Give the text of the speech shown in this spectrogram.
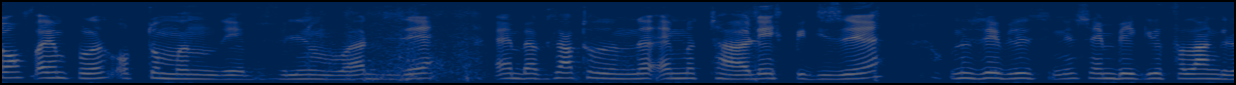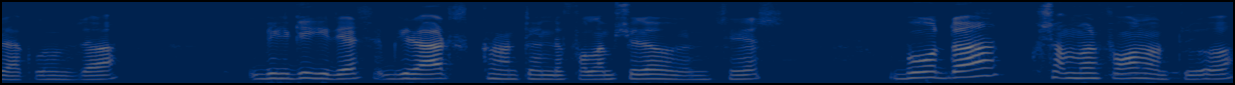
of Emperor Ottoman diye bir film var dizi. Hem Berksal tadında hem de tarih bir dizi. Onu izleyebilirsiniz. Hem bilgi falan girer aklınıza. Bilgi girer, girer karantinada falan bir şeyler öğrenirsiniz. Burada kuşanmaları falan anlatıyor.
